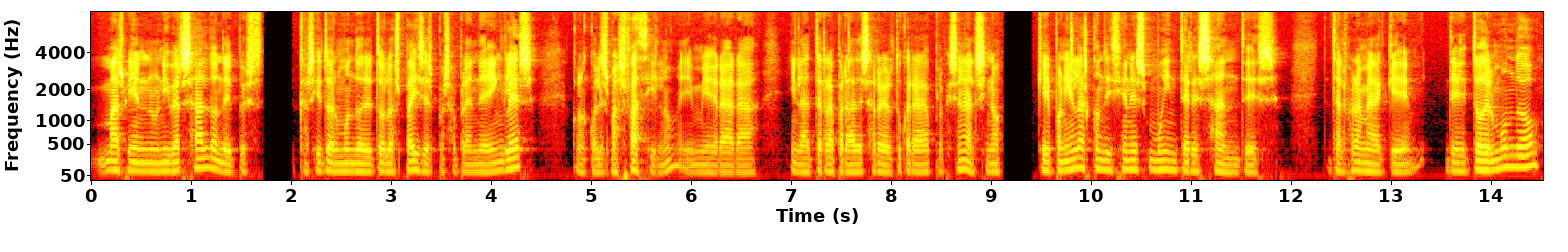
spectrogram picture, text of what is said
más bien universal, donde pues casi todo el mundo de todos los países pues aprende inglés, con lo cual es más fácil ¿no? emigrar a Inglaterra para desarrollar tu carrera profesional, sino que ponían las condiciones muy interesantes, de tal forma que de todo el mundo,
